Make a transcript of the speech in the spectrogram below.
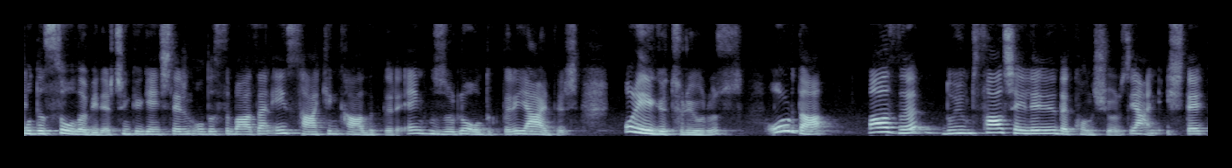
odası olabilir. Çünkü gençlerin odası bazen en sakin kaldıkları, en huzurlu oldukları yerdir. Oraya götürüyoruz. Orada bazı duyumsal şeyleri de konuşuyoruz. Yani işte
